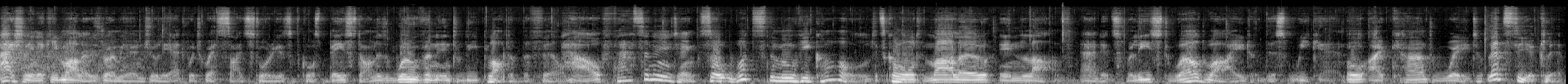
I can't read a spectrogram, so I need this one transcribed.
Actually, Nicki, Marlowe's Romeo and Juliet, which West Side Story is of course based on, is woven into the plot of the film. How fascinating. So what's the movie called? It's called Marlowe in Love, and it's released worldwide this weekend. Oh, I can't wait. Let's see a clip.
